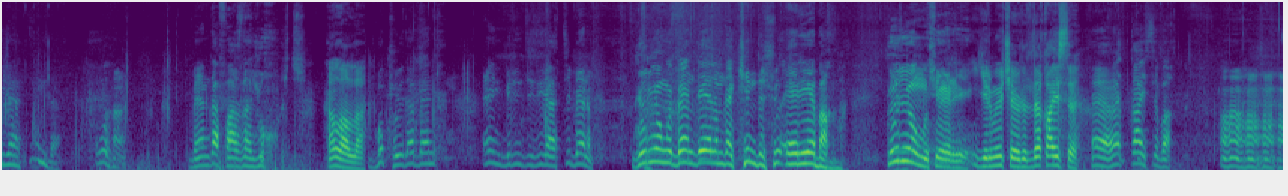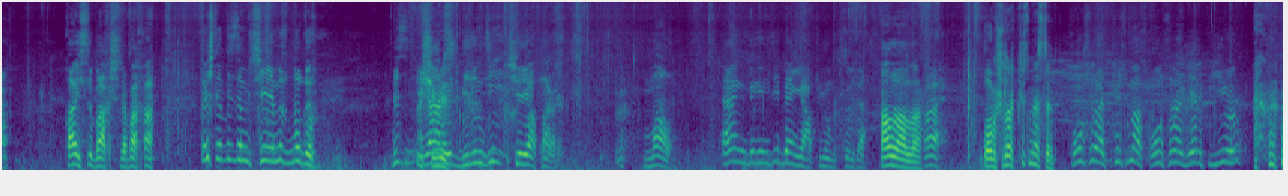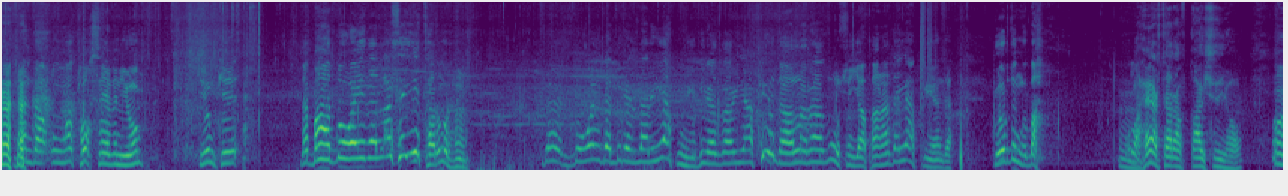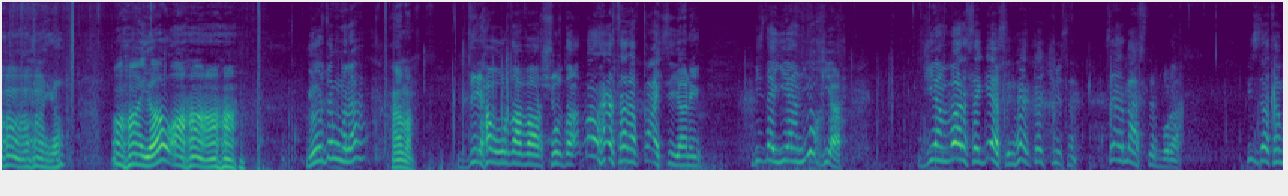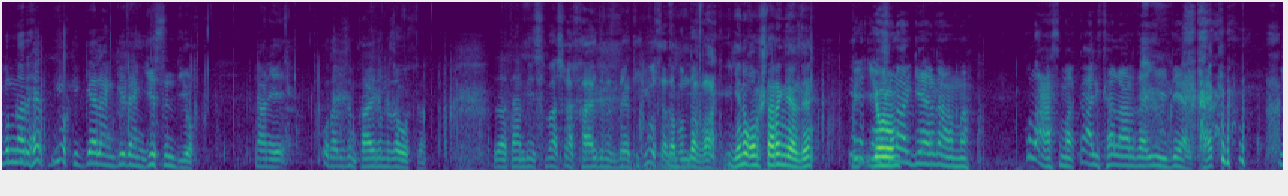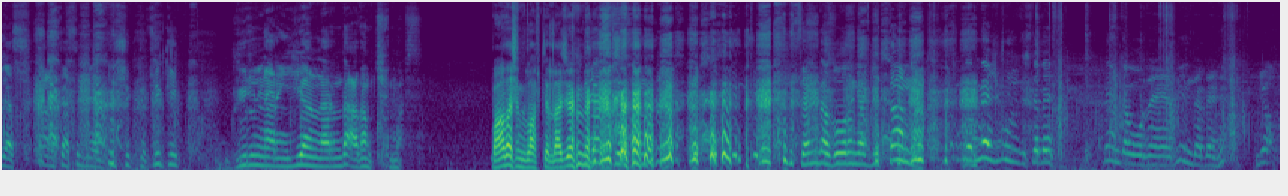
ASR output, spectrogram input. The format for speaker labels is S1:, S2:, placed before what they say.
S1: Üreteyim de. Orhan. Bende fazla yok hiç.
S2: Allah Allah.
S1: Bu köyde ben en birinci ziraatçı benim. Görüyor musun ben değilim de kimdir şu eriye bak. Görüyor musun şu eriyi?
S2: 23 Eylül'de kayısı.
S1: Evet kayısı bak. Aha, aha, aha. Kayısı bak işte bak ha. İşte bizim şeyimiz budur. Biz
S2: İşimiz.
S1: yani birinci şey yaparız. Mal. En birinci ben yapıyorum köyde.
S2: Allah Allah.
S1: Ha.
S2: Komşular küsmesin.
S1: Komşular küsmez. Komşular gelip yiyor. ben de ona çok seviniyorum. Diyorum ki de bana doğayı verirlerse yeter Orhan. De doğayı da birazları yapmıyor. Birazları yapıyor da Allah razı olsun. Yapana da yapmayan da. Gördün mü bak. Ulan her taraf kayısı ya. Aha aha ya. Aha ya aha aha. Gördün mü lan?
S2: Tamam.
S1: Diha orada var, şurada. Lan her taraf kayısı yani. Bizde yiyen yok ya. Yiyen varsa gelsin, herkes yesin. Serbesttir bura. Biz zaten bunları hep diyor ki gelen giden yesin diyor. Yani o da bizim hayrımıza olsun. Zaten biz başka hayrımız belki yoksa da bunda var.
S2: Yeni komşuların geldi. Bir
S1: Yine
S2: yorum.
S1: komşular geldi ama. Kulak asma kaliteler de iyi değil pek. biraz kalitesi biraz düşüktür. Çünkü gülünlerin yiyenlerinde adam çıkmaz.
S2: Bana da şimdi laf geldi acem.
S1: Senin de zoruna gitti ama ya mecburuz işte ben ben de orada evliyim de ben yok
